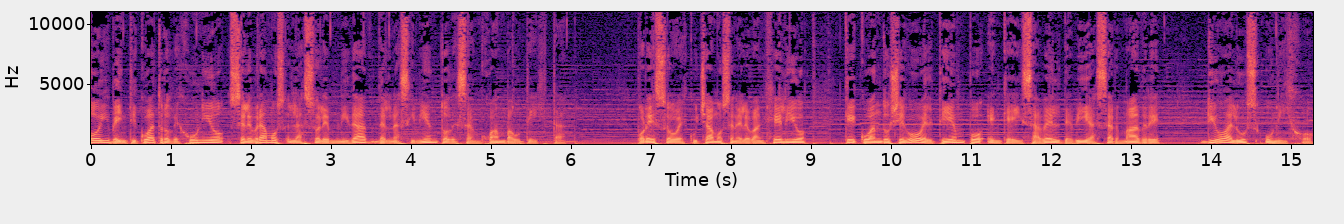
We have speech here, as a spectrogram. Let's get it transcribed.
Hoy, 24 de junio, celebramos la solemnidad del nacimiento de San Juan Bautista. Por eso escuchamos en el Evangelio que cuando llegó el tiempo en que Isabel debía ser madre, dio a luz un hijo.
